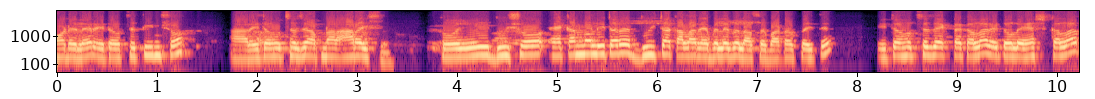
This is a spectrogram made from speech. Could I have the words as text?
মডেলের এটা হচ্ছে তিনশো, আর এটা হচ্ছে যে আপনার আড়াইশো। তো এই দুইশো একান্ন লিটারের দুইটা কালার অ্যাভেলেবেল আছে বাটারফ্লাইতে এটা হচ্ছে যে একটা কালার এটা হলো অ্যাশ কালার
